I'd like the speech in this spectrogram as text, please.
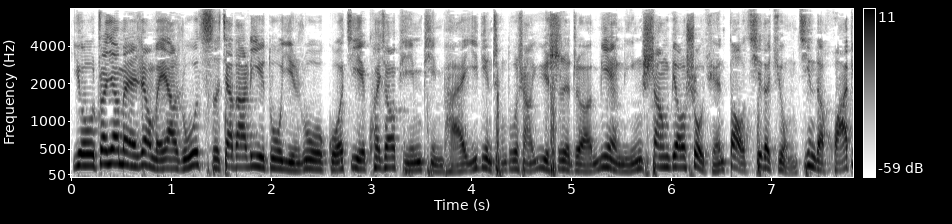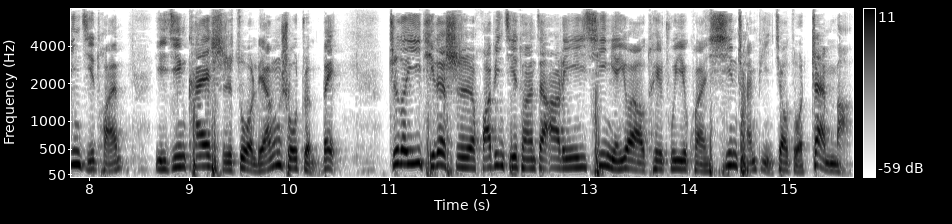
有专家们认为啊，如此加大力度引入国际快消品品牌，一定程度上预示着面临商标授权到期的窘境的华彬集团已经开始做两手准备。值得一提的是，华彬集团在二零一七年又要推出一款新产品，叫做战马。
